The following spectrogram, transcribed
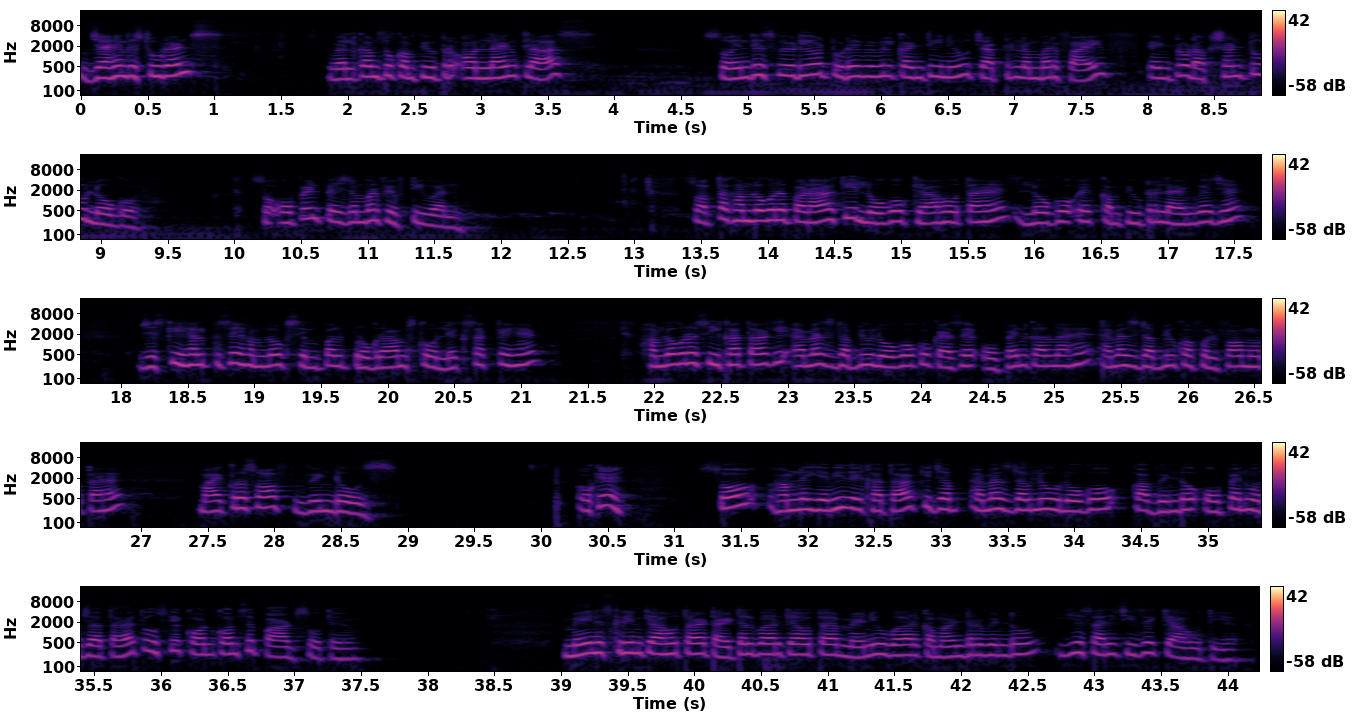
Jai Hind students welcome to computer online class so in this video today we will continue chapter number five introduction to Logo so open page number fifty one so अब तक हम लोगों ने पढ़ा कि लोगो क्या होता है। लोगो एक कंप्यूटर लैंग्वेज है, जिसकी हेल्प से हम लोग सिंपल प्रोग्राम्स को लिख सकते हैं। हम लोगों ने सीखा था कि एम लोगो को कैसे ओपन करना है। एमएसडब्ल्यू का फुल फॉर्म होता है Microsoft Windows okay so so, हमने ये भी देखा था कि जब एम एस डब्ल्यू लोगो का विंडो ओपन हो जाता है तो उसके कौन कौन से पार्ट्स होते हैं? मेन स्क्रीन क्या होता है? टाइटल बार क्या होता है? मेन्यू बार कमांडर विंडो ये सारी चीज़ें क्या होती है?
